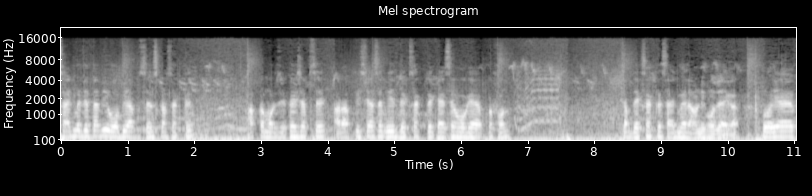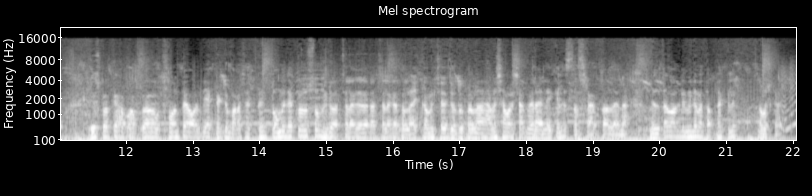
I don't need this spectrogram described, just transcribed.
साइड में जितना भी वो भी आप सेंस कर सकते हैं। आपका मर्ज़ी के हिसाब से, और आप पीछे से भी देख सकते हैं कैसे हो गया आपका फ़ोन आप देख सकते हैं, साइड में राउंडिंग हो जाएगा। तो ये यूज़ करके आप आपका फ़ोन पे और भी एक्टिव बढ़ा सकते हैं। तो उम्मीद देख लो दोस्तों वीडियो अच्छा लगे। अगर अच्छा लगे तो लाइक कमेंट शेयर ज़रूर करना। हमेशा हमारे साथ में रहने के लिए सब्सक्राइब कर लेना। मिलता हूँ अगले वीडियो में, तब तक के लिए नमस्कार।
